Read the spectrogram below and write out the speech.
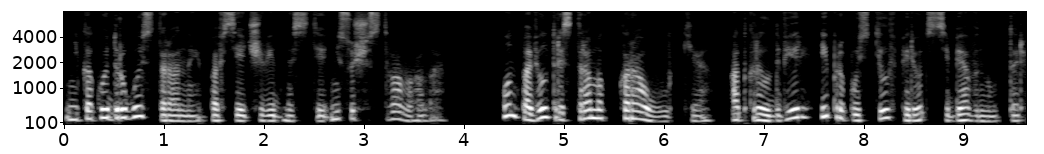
Никакой другой стороны, по всей очевидности, не существовало. Он повел Трестрама к караулке, открыл дверь и пропустил вперед себя внутрь.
